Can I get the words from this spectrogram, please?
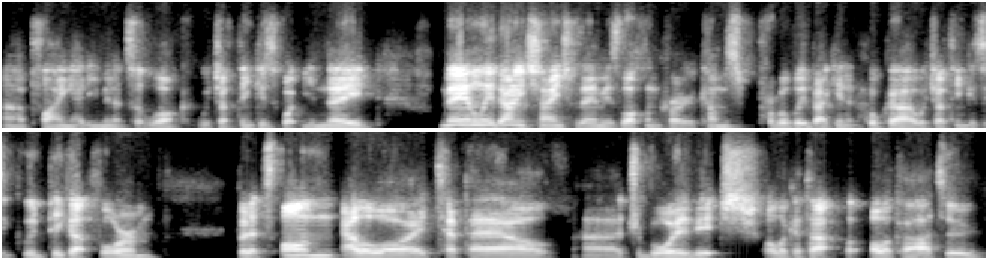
uh, playing 80 minutes at lock, which I think is what you need. Manly, the only change for them is Lachlan Croker comes probably back in at hooker, which I think is a good pickup for him. But it's on Aloiai, Taupau, uh, Trbojevic, Olakau'atu,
